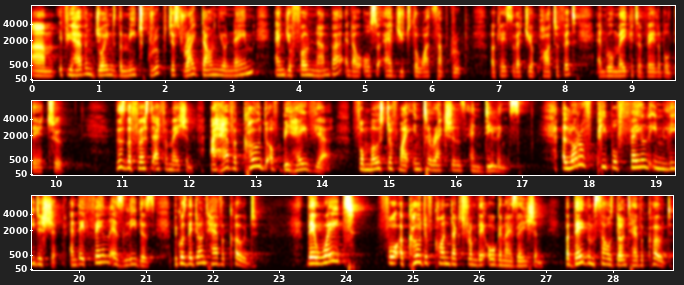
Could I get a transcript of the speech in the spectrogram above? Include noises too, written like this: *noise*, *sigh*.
Um, if you haven't joined the Meet group, just write down your name and your phone number, and I'll also add you to the WhatsApp group, okay, so that you're part of it, and we'll make it available there too. This is the first affirmation. I have a code of behavior for most of my interactions and dealings. A lot of people fail in leadership and they fail as leaders because they don't have a code. They wait for a code of conduct from their organization, but they themselves don't have a code.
